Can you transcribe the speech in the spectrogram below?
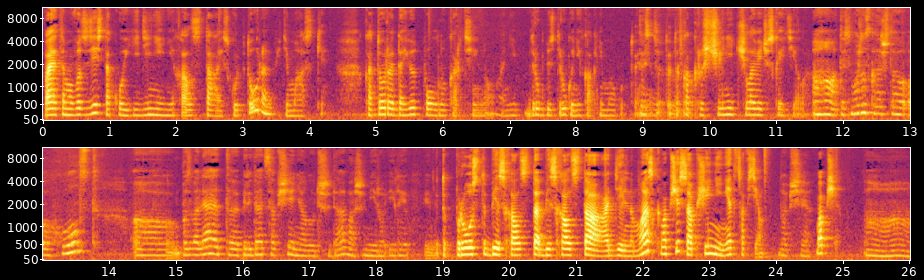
Поэтому вот здесь такое единение холста и скульптуры в виде маски, которая дает полную картину. Они друг без друга никак не могут. То есть это, это как расчленить человеческое тело. Ага, то есть можно сказать, что э, холст позволяет э, передать сообщение лучше, да, вашему миру? Или. Это просто без холста, без холста отдельно маска, вообще сообщений нет совсем. Вообще? Вообще. А-а-а.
